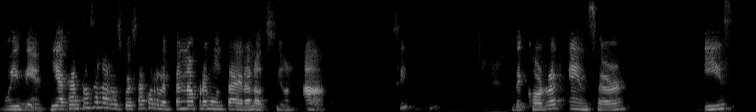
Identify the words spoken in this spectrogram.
Muy bien. Y acá entonces la respuesta correcta en la pregunta era la opción A. ¿Sí? The correct answer is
